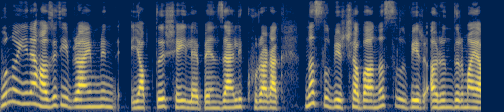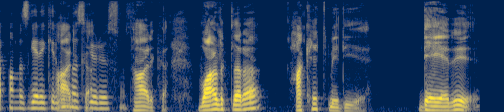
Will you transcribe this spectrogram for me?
bunu yine Hazreti İbrahim'in yaptığı şeyle benzerlik kurarak nasıl bir çaba, nasıl bir arındırma yapmamız gerekir? Bunu nasıl görüyorsunuz? Harika. Varlıklara hak etmediği değeri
